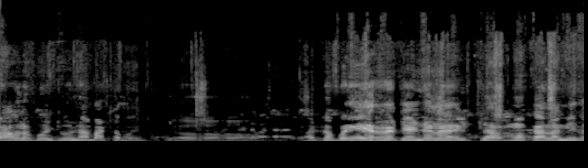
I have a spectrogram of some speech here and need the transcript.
బావుల పొంచి ఉన్నా పట్టుకపోయింది పట్టుకపోయి ఎర్ర టెండల ఇట్లా మోకాళ్ళ మీద.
